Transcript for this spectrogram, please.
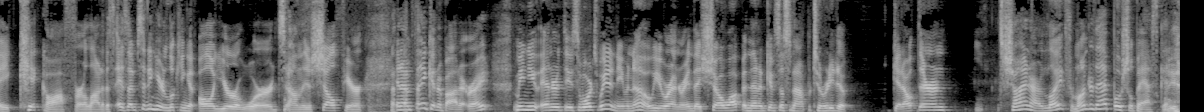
a kickoff for a lot of this. As I'm sitting here looking at all your awards on the shelf here, and I'm thinking about it, right? I mean, you entered these awards. We didn't even know you were entering. They show up, and then it gives us an opportunity to get out there and shine our light from under that bushel basket.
